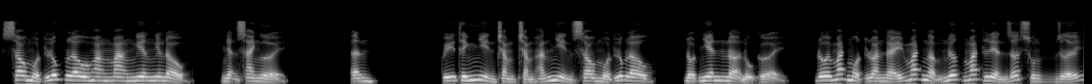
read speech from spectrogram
sau một lúc lâu hoang mang nghiêng nghiêng đầu, nhận sai người. ân Quý thính nhìn chầm chầm hắn nhìn sau một lúc lâu, đột nhiên nở nụ cười, đôi mắt một loan đáy mắt ngậm nước mắt liền rớt xuống dưới,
